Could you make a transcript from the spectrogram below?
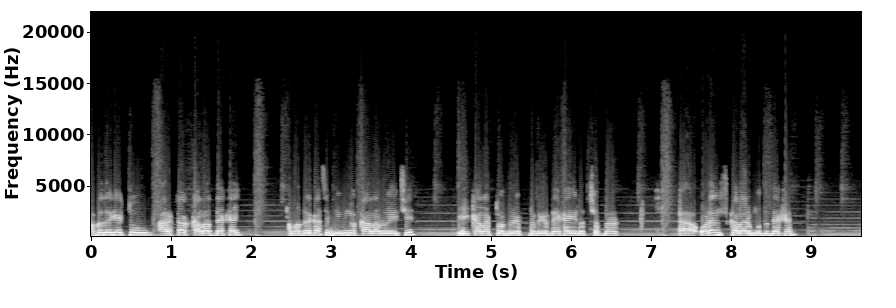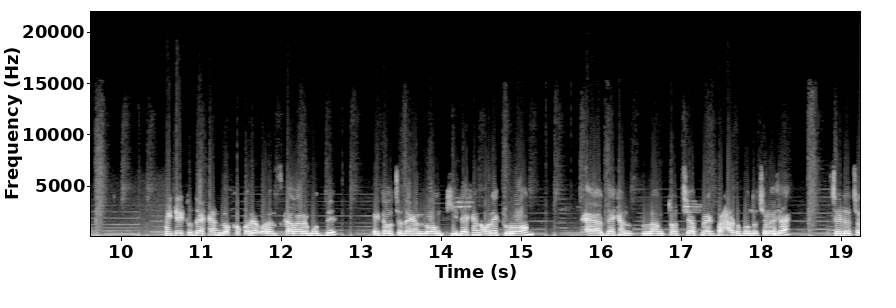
আপনাদেরকে একটু আরেকটা কালার দেখাই। আমাদের কাছে বিভিন্ন কালার রয়েছে। এই কালারটা আমি আপনাদেরকে দেখাই। এটা হচ্ছে আপনার অরেঞ্জ কালারের মধ্যে দেখেন। এটা একটু দেখেন, লক্ষ্য করে অরেঞ্জ কালারের মধ্যে। এটা হচ্ছে দেখেন লং কি দেখেন অনেক লং দেখেন লংটা হচ্ছে আপনার একবার হাঁটু পর্যন্ত চলে যায়। সেটা হচ্ছে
